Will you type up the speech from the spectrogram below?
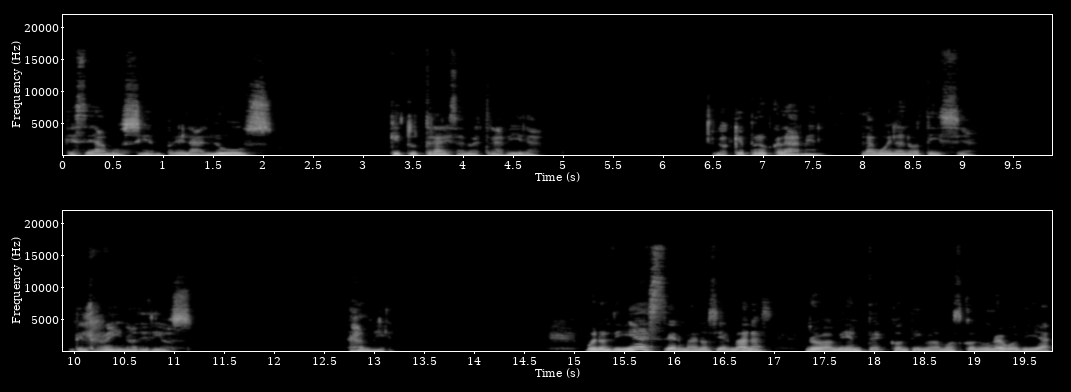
que seamos siempre la luz que tú traes a nuestra vida. Los que proclamen la buena noticia del reino de Dios. Amén. Buenos días, hermanos y hermanas. Nuevamente continuamos con un nuevo día,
